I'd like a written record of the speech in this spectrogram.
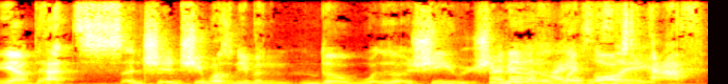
Yeah. that's and she, and she wasn't even the she she made, like lost like, half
